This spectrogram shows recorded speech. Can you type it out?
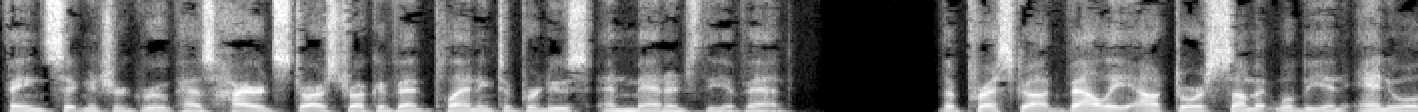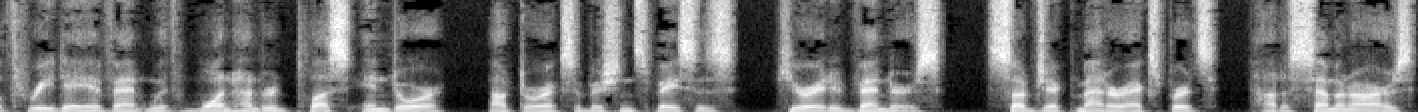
Fain Signature Group has hired Starstruck Event Planning to produce and manage the event. The Prescott Valley Outdoor Summit will be an annual three-day event with 100 plus indoor, outdoor exhibition spaces, curated vendors, subject matter experts, how-to seminars,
